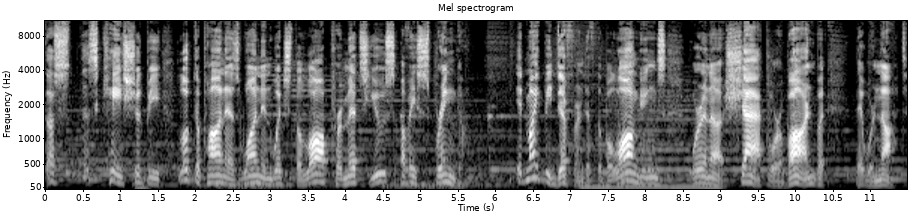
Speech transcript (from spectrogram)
Thus, this case should be looked upon as one in which the law permits use of a spring gun. It might be different if the belongings were in a shack or a barn, but they were not.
